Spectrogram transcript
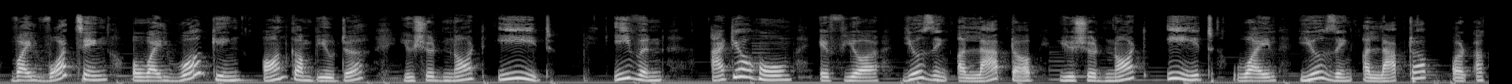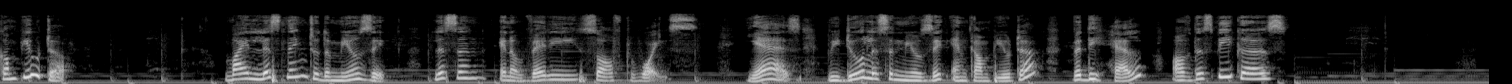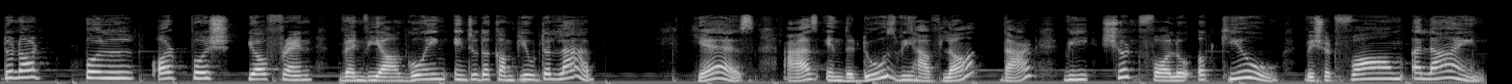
While watching or while working on computer, you should not eat. Even at your home, if you're using a laptop, you should not eat while using a laptop or a computer. While listening to the music, listen in a very soft voice. Yes, we do listen music in computer with the help of the speakers. Do not pull or push your friend when we are going into the computer lab. Yes, as in the do's we have learned that we should follow a queue. We should form a line.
